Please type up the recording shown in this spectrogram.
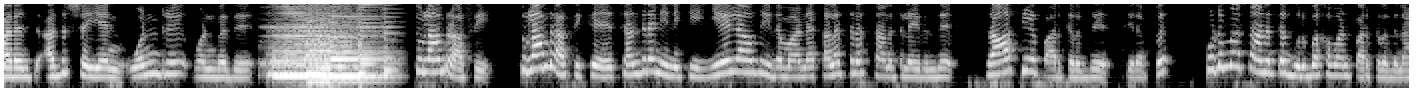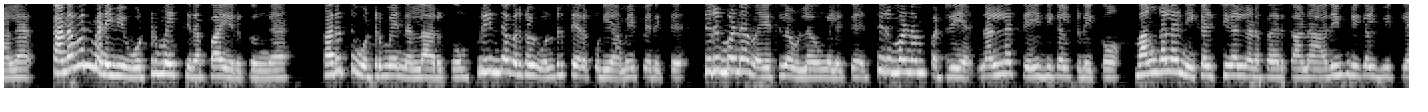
ஆரஞ்சு அதிர்ஷ்ட எண் ஒன்று ஒன்பது. துலாம் ராசி. துலாம் ராசிக்கு சந்திரன் இன்னைக்கு ஏழாவது இடமான கலத்திர ஸ்தானத்துல இருந்து ராசியை பார்க்கிறது சிறப்பு. குடும்பஸ்தானத்தை குரு பகவான் பார்க்கறதுனால கணவன் மனைவி ஒற்றுமை சிறப்பா இருக்குங்க. கருத்து ஒற்றுமை நல்லா இருக்கும். புரிந்தவர்கள் ஒன்று சேரக்கூடிய அமைப்பு இருக்கு. திருமண வயசுல உள்ளவங்களுக்கு திருமணம் பற்றிய நல்ல செய்திகள் கிடைக்கும். மங்கள நிகழ்ச்சிகள் நடப்பதற்கான அறிகுறிகள் வீட்டுல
